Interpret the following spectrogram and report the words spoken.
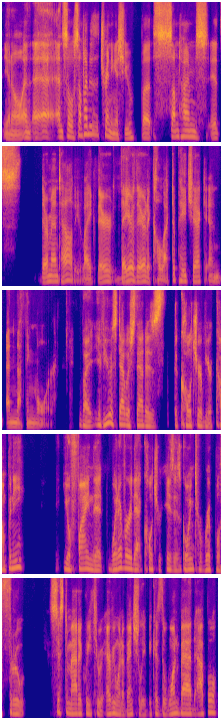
you know and and so sometimes it's a training issue but sometimes it's their mentality like they're they are there to collect a paycheck and and nothing more. But if you establish that as the culture of your company you'll find that whatever that culture is is going to ripple through systematically through everyone eventually because the one bad apple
